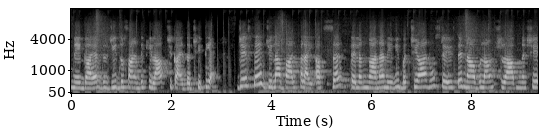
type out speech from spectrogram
ਨੇ ਗਾਇਕ ਦਿਲਜੀਤ ਦੋਸਾਂਝ ਦੇ ਖਿਲਾਫ ਸ਼ਿਕਾਇਤ ਦਰਜ ਕੀਤੀ ਹੈ। ਜਿਸ ਤੇ ਜ਼ਿਲ੍ਹਾ ਬਾਲ ਭਲਾਈ ਅਫਸਰ ਤੇਲੰਗਾਨਾ ਨੇ ਵੀ ਬੱਚਿਆਂ ਨੂੰ ਸਟੇਜ ਤੇ ਨਾ ਬੁਲਾਉਣ ਸ਼ਰਾਬ ਨਸ਼ੇ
